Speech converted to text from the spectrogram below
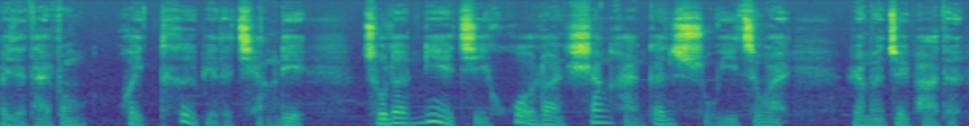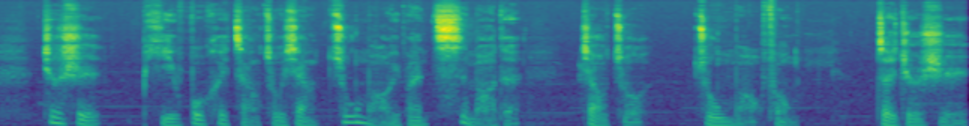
而且台风。会特别的强烈，除了疟疾、霍乱、伤寒跟鼠疫之外，人们最怕的就是皮肤会长出像猪毛一般刺毛的，叫做猪毛凤。这就是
